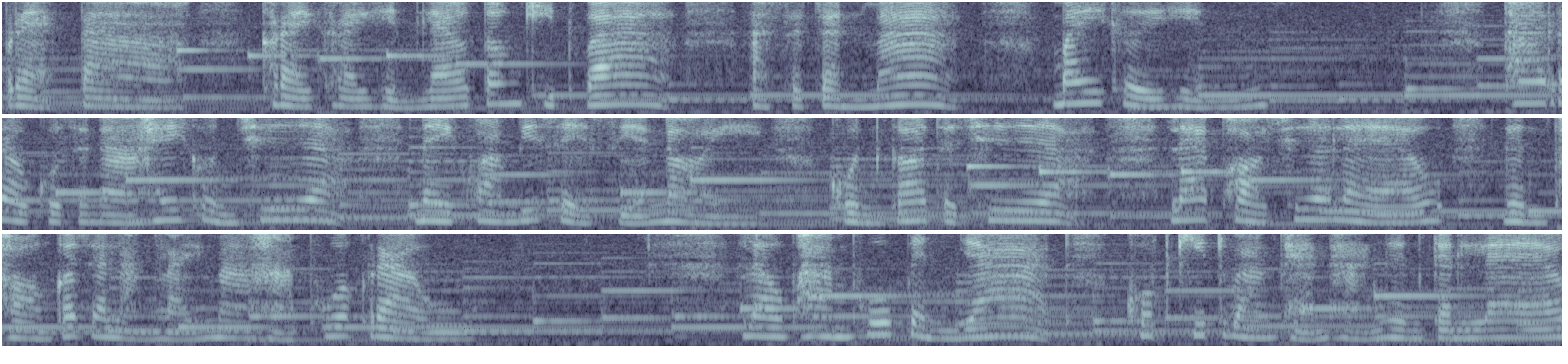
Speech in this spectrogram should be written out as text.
แปลกตา ใครๆเห็นแล้วต้องคิดว่า อัศจรรย์มาก ไม่เคยเห็น ถ้าเราโฆษณาให้คนเชื่อในความวิเศษเสียหน่อย คนก็จะเชื่อ และพอเชื่อแล้ว เงินทองก็จะหลั่งไหลมาหาพวกเรา เราพามผู้เป็นญาติ คบคิดวางแผนหาเงินกันแล้ว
